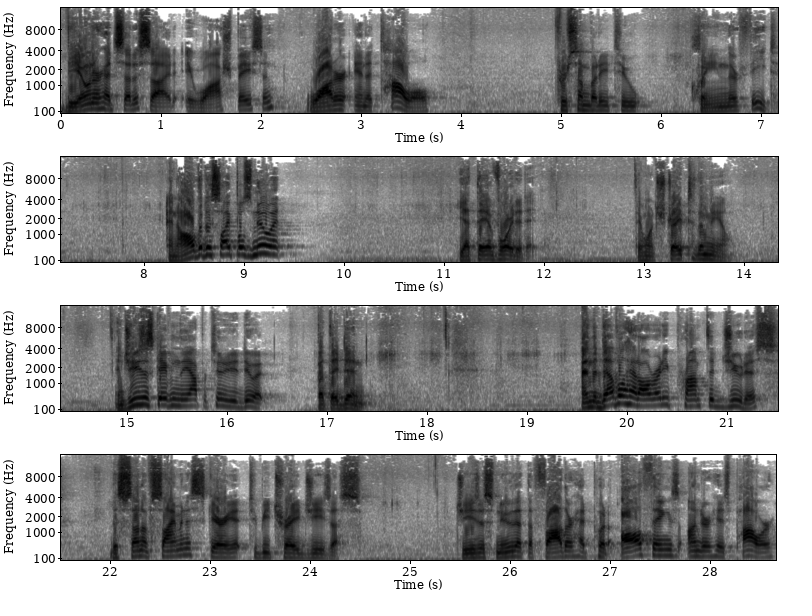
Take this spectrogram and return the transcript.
The owner had set aside a wash basin, water, and a towel for somebody to clean their feet. And all the disciples knew it, yet they avoided it. They went straight to the meal. And Jesus gave them the opportunity to do it, but they didn't. And the devil had already prompted Judas, the son of Simon Iscariot, to betray Jesus. Jesus knew that the Father had put all things under his power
